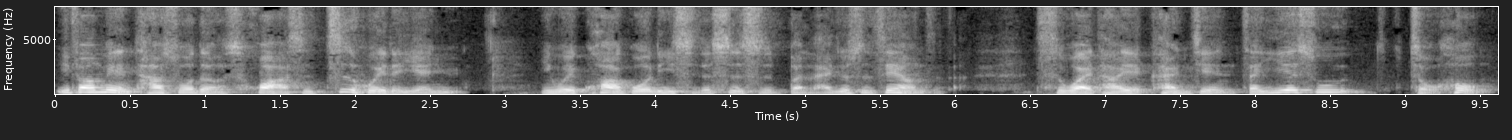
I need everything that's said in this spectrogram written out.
一方面他说的话是智慧的言语，因为跨过历史的事实本来就是这样子的。此外，他也看见在耶稣走后，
